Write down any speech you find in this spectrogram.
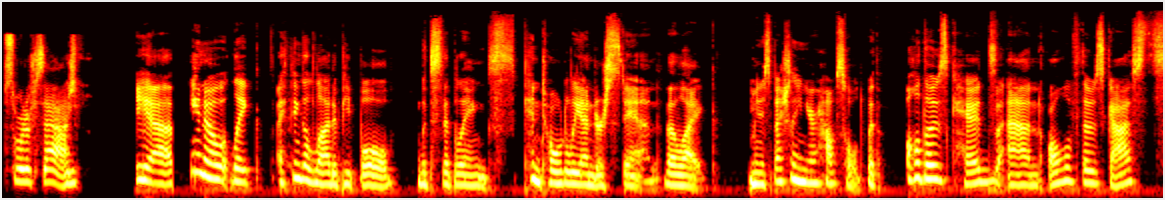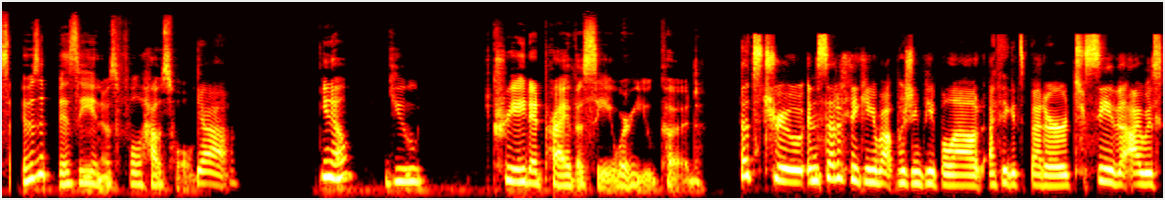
sort of sad. Yeah. You know, like, I think a lot of people with siblings can totally understand the, like, I mean, especially in your household with all those kids and all of those guests, it was a busy and it was full household. Yeah. You know, you created privacy where you could. That's true. Instead of thinking about pushing people out, I think it's better to see that I was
